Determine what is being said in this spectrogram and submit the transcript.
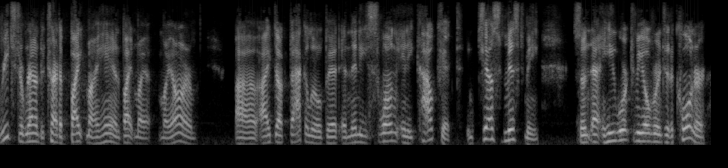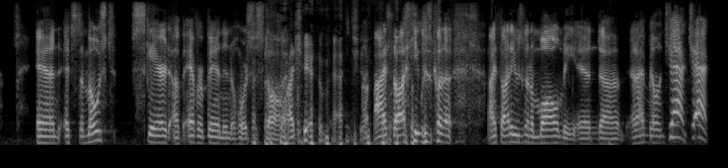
reached around to try to bite my hand, bite my my arm, uh, I ducked back a little bit, and then he swung and he cow kicked and just missed me. So now he worked me over into the corner, and it's the most scared I've ever been in a horse's stall. I, can't imagine. I thought he was gonna, I thought he was gonna maul me, and uh, and I'm going Jack, Jack,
